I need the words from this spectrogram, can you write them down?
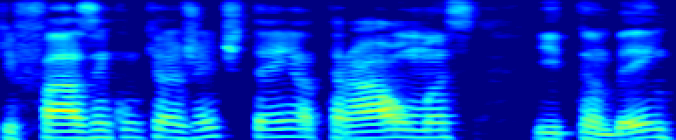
que fazem com que a gente tenha traumas e também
